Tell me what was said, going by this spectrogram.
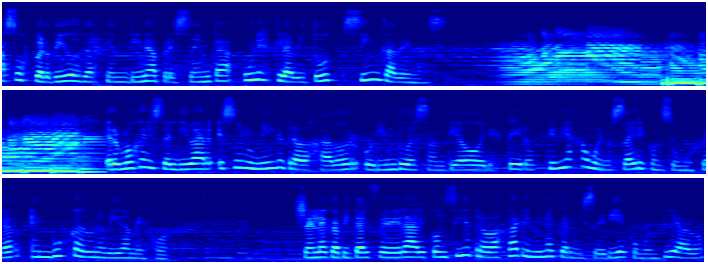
Casos Perdidos de Argentina presenta una esclavitud sin cadenas. Hermógenes Saldivar es un humilde trabajador oriundo de Santiago del Estero que viaja a Buenos Aires con su mujer en busca de una vida mejor. Ya en la capital federal consigue trabajar en una carnicería como empleado.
